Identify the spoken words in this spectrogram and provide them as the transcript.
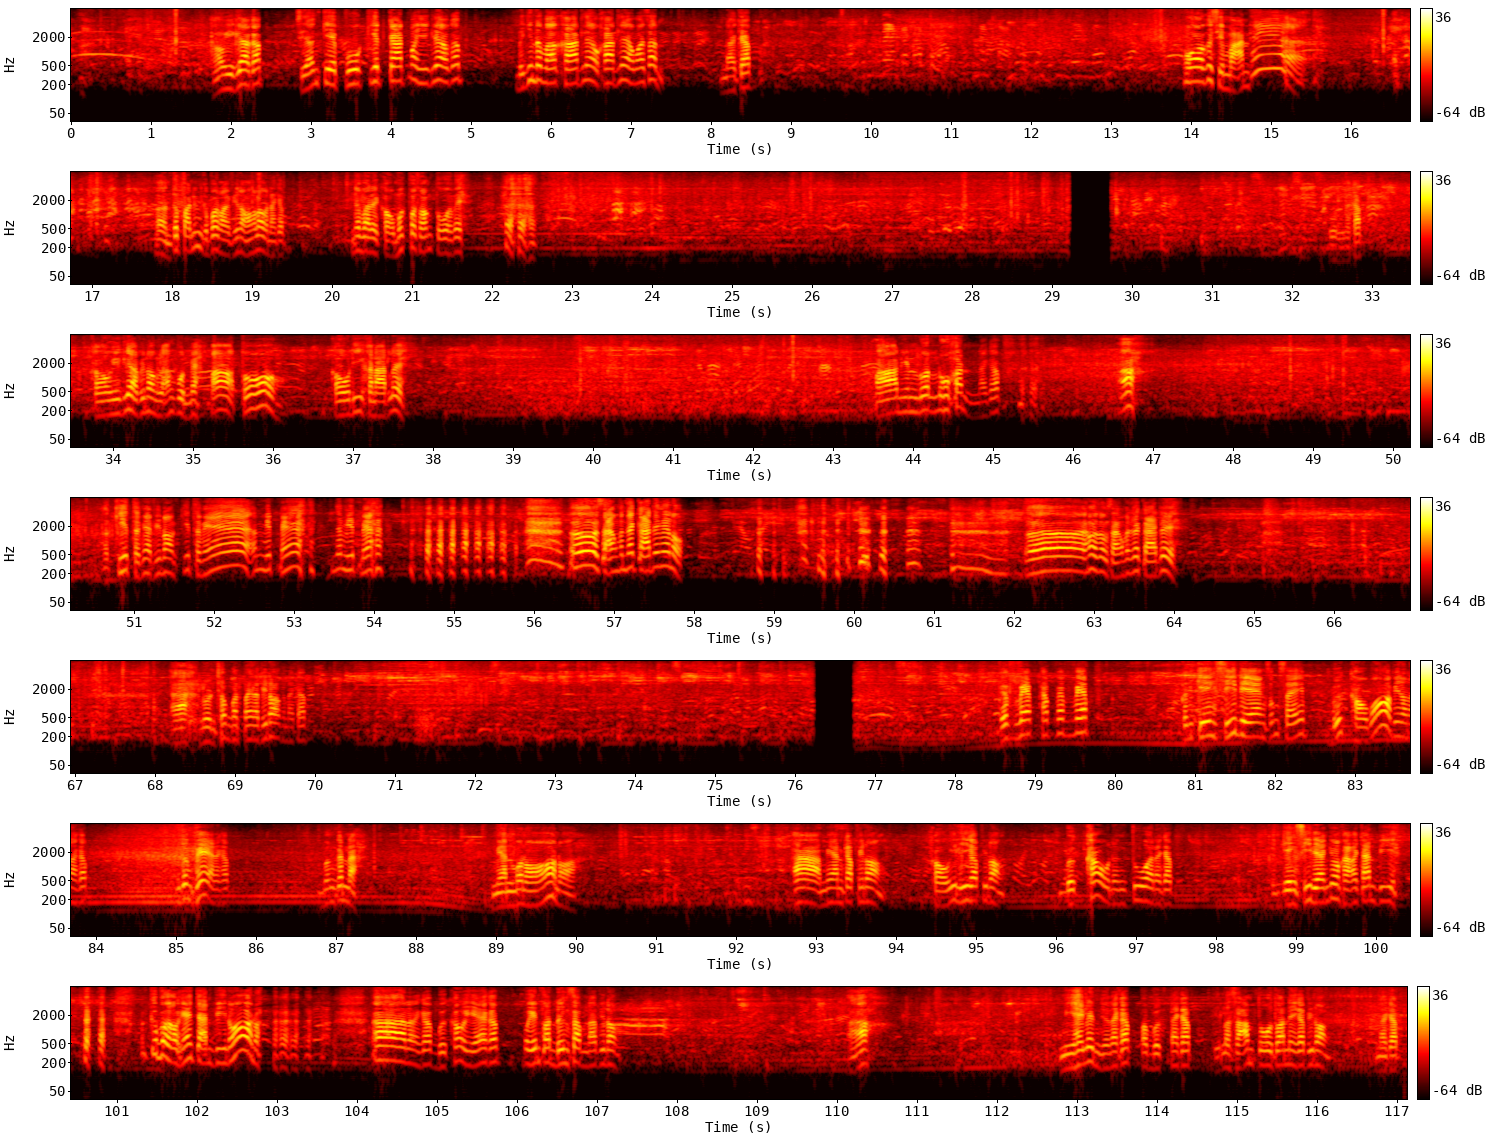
เอาอีกแล้วครับ เสียงเก็บปูเกียดการ์ดมาอีกแล้วครับได้ยินแตว่าขาดแล้วขาดแล้วว่าสั้น นะครับโอ้คือสิหมานแท้เออตะปานนินกับพ่อหน่อยพี่น้องของเรานะครับเนี่ยว่าได้เขามึกพ่อสองตัวไปฝุ่นนะครับ เขาอีกแล้วพี่น้องหลังฝุ่นไหมป้าดโถเขาดีขนาดเลย ปลานินล้วนๆนะครับ อะกีดทำไมพี่น้องกีดทำไมอันมิดแม่ยังมิดแม่เออสั่งบรรยากาศได้ไหมลูกเออเขาต้องสั่งบรรยากาศดิอะรุ่นชมกันไปละพี่น้องนะครับ แวบๆครับแวบๆกางเกงสีแดงสงสัยบึกเข่าบ่พี่น้องนะครับเรื่องแพ้นะครับเบิ่งกันนะเมียนบ่หนอเนาะอ่าแมนครับพี่น้อง เข่าอีหลีครับพี่น้องบึกเข้าหนึ่งตัวนะครับกางเกงสีแดงยู่ข้างอาจารย์บีมันก็บอกเขาแหอาจารย์บีเนาะเนาะอ่านั่นครับบึกเข้าแหครับเห็นตอนดึงซ้ำนะพี่น้อง อ่ามีให้เล่นอยู่นะครับปลาบึกนะครับทีละสามตัวตอนนี้ครับพี่น้องนะครับ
